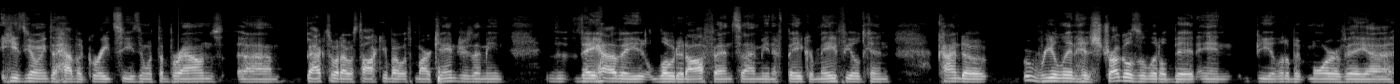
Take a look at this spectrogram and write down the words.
he's going to have a great season with the Browns. Um, back to what I was talking about with Mark Andrews, I mean, th- they have a loaded offense. I mean, if Baker Mayfield can kind of reel in his struggles a little bit and be a little bit more of a uh,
